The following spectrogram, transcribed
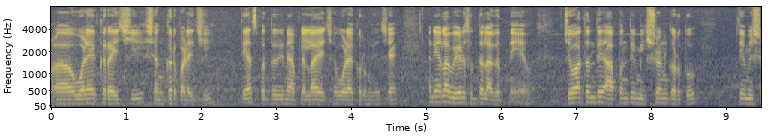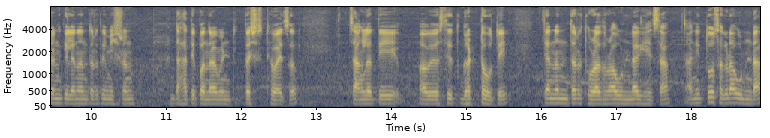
वळ्या करायची शंकर पाडायची त्याच पद्धतीने आपल्याला याच्या वळ्या करून घ्यायच्या आहे. आणि याला वेळसुद्धा लागत नाही आहे. जेव्हा आता ते आपण ते मिश्रण करतो ते मिश्रण केल्यानंतर ते मिश्रण दहा ते पंधरा मिनटं तसेच ठेवायचं. चांगलं ते व्यवस्थित घट्ट होते. त्यानंतर थोडा थोडा उंडा घ्यायचा आणि तो सगळा उंडा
